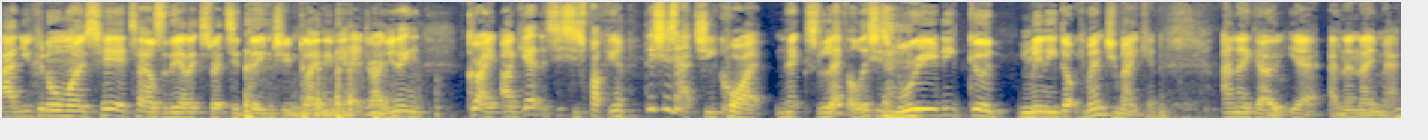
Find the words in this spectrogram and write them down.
and you can almost hear Tales of the Unexpected theme tune playing in your head, right? And you think. Great, I get this. This is fucking. This is actually quite next level. This is really good mini documentary making. And they go, yeah. And then they met,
